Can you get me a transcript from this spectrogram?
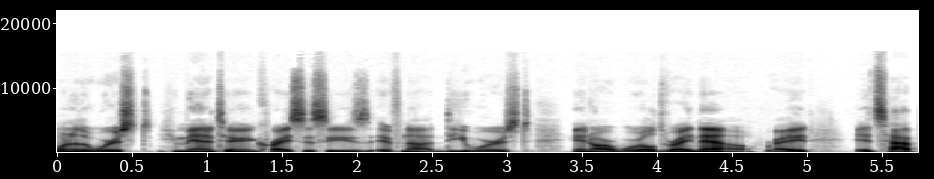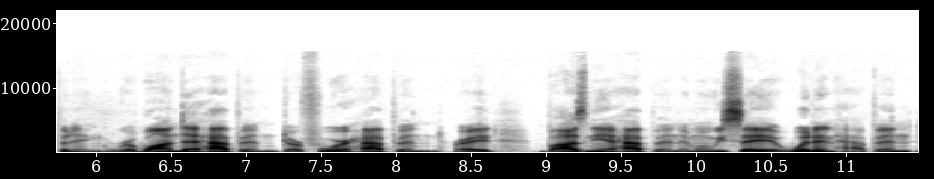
one of the worst humanitarian crises, if not the worst, in our world right now. Right? It's happening. Rwanda happened. Darfur happened. Right? Bosnia happened. And when we say it wouldn't happen,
